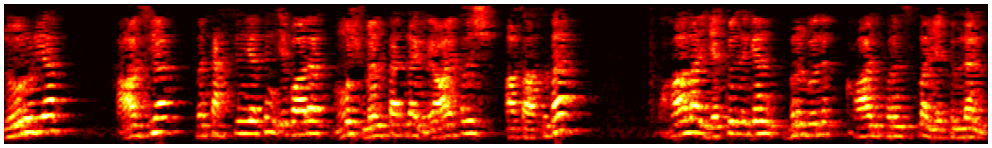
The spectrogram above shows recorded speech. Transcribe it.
zaruriyat hojiyat va tahsiniyatdan iborat mush manfaatlarga rioya qilish asosida fuqarolar yakunlagan bir bo'lib qoida prinsiplar yakunlandi.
